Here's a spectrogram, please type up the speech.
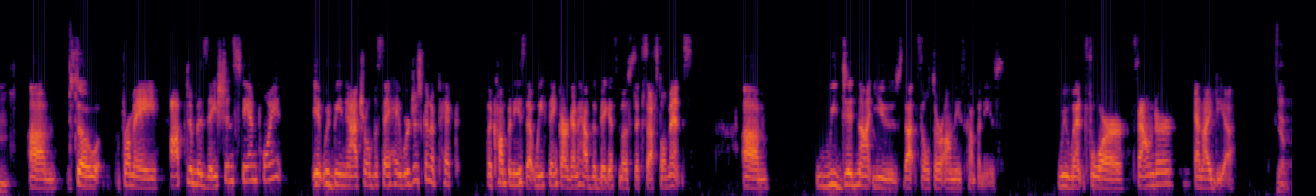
Hmm. Um, so from a optimization standpoint, it would be natural to say, hey, we're just going to pick the companies that we think are going to have the biggest, most successful mints. Um, we did not use that filter on these companies. We went for founder and idea Yep.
